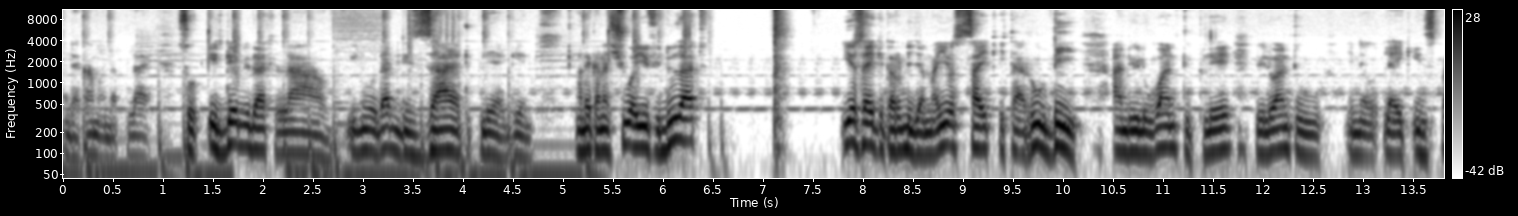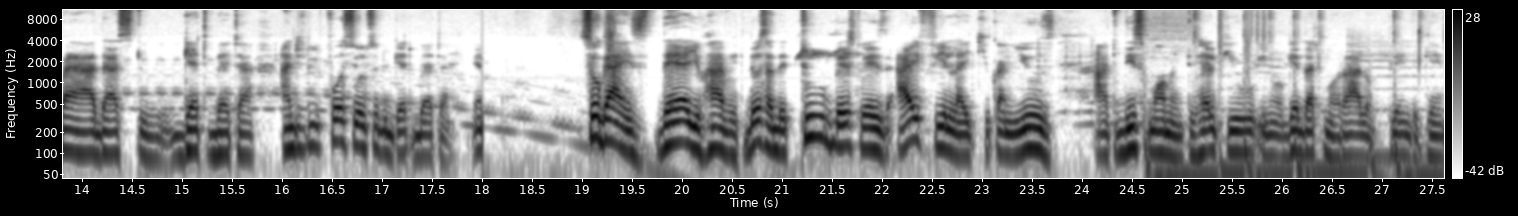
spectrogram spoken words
and i come and apply. So it gave me that love you know that desire to play again. And i can assure you if you do that hiyo psych itarudi jamaa hiyo psych itarudi. And you'll want to play you'll want to you know like inspire others to get better. And it will force you also to get better. You know? so guys there you have it. Those are the two best ways i feel like you can use at this moment to help you you know get that morale of playing the game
